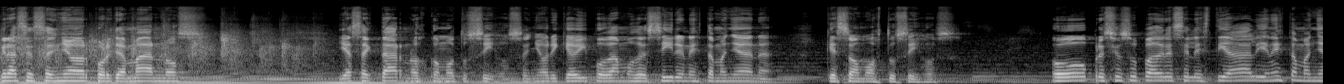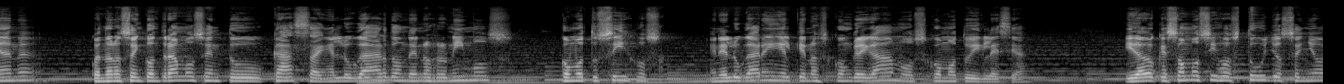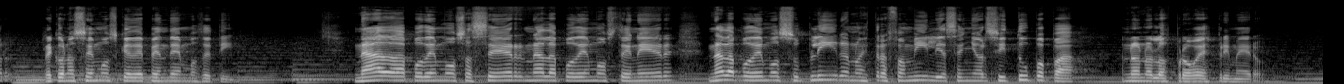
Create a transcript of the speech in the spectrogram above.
Gracias Señor por llamarnos y aceptarnos como tus hijos, Señor, y que hoy podamos decir en esta mañana que somos tus hijos. Oh, precioso Padre Celestial, y en esta mañana, cuando nos encontramos en tu casa, en el lugar donde nos reunimos como tus hijos, en el lugar en el que nos congregamos como tu iglesia, y dado que somos hijos tuyos, Señor, reconocemos que dependemos de ti. Nada podemos hacer, nada podemos tener, nada podemos suplir a nuestra familia, Señor, si tu papá no nos los provees primero.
